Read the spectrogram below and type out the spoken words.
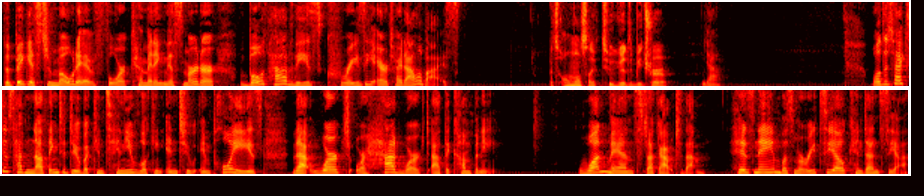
the biggest motive for committing this murder both have these crazy airtight alibis. It's almost like too good to be true. Yeah. Well, detectives had nothing to do but continue looking into employees that worked or had worked at the company. One man stuck out to them. His name was Maurizio Condencia.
